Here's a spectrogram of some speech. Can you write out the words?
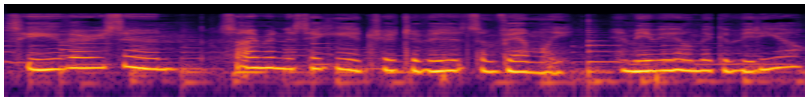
See you very soon. Simon is taking a trip to visit some family, and maybe he'll make a video?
